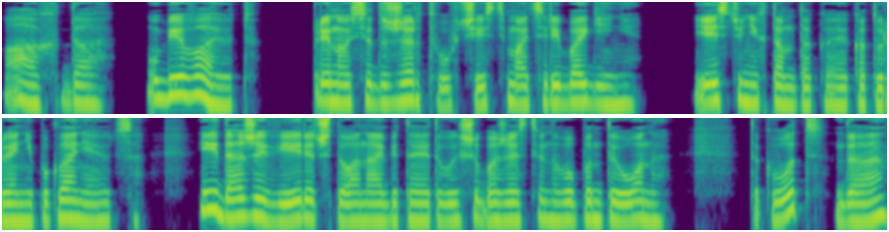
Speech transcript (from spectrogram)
Ах, да, убивают. Приносят жертву в честь матери-богини. Есть у них там такая, которой они поклоняются. И даже верят, что она обитает выше божественного пантеона. Так вот, да,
